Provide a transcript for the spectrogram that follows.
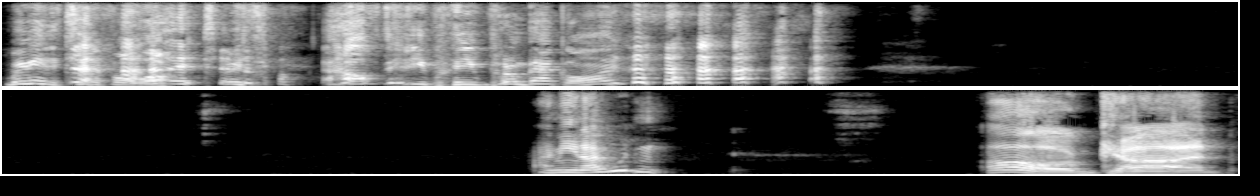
We mean the tinfoil off. How often do you, you put them back on? I mean, I wouldn't. Oh God,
